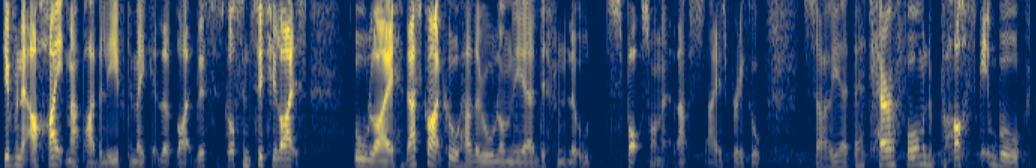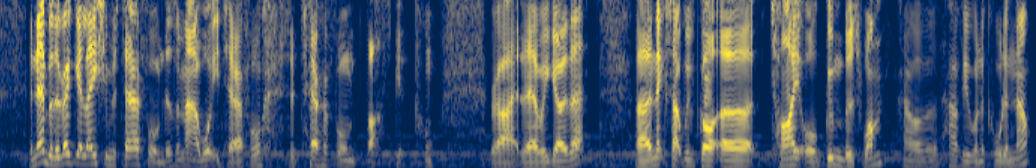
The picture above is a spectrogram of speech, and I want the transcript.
given it a height map, I believe, to make it look like this. It's got some city lights. All like that's quite cool how they're all on the uh, different little spots on it. That's that is pretty cool. So yeah, they're terraformed basketball. Remember the regulation was terraformed. Doesn't matter what you terraform. it's a terraformed basketball. Right there we go. There. Uh, next up, we've got uh, Tai or Goomba's one, however, however you want to call him now.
